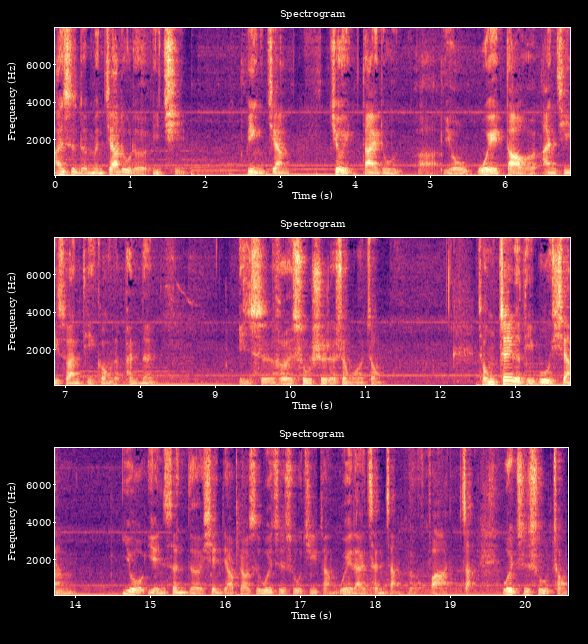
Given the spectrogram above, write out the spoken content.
暗示人们加入了一起，并将就已带入啊、由味道和氨基酸提供的烹饪饮食和舒适的生活中。从 J 的底部向又延伸的线条表示未知数集团未来成长和发展。未知数从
